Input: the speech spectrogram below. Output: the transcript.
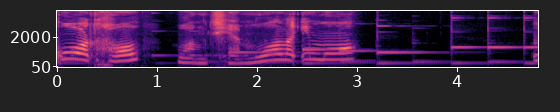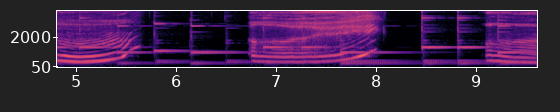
过头，往前摸了一摸。嗯，哎，嗯，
